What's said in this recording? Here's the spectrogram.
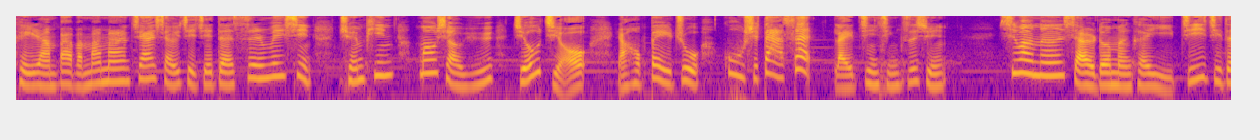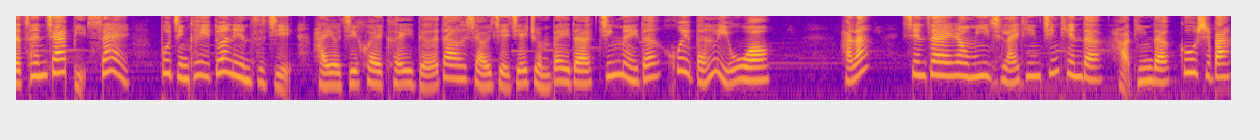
可以让爸爸妈妈加小鱼姐姐的私人微信，全拼猫小鱼九九，然后备注“故事大赛”来进行咨询。希望呢，小耳朵们可以积极的参加比赛。不仅可以锻炼自己，还有机会可以得到小姐姐准备的精美的绘本礼物哦。好了，现在让我们一起来听今天的好听的故事吧，《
